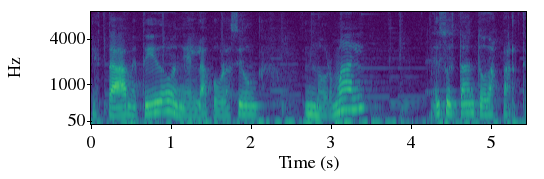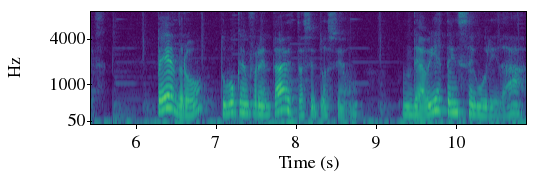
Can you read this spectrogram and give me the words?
está metido en la población normal. Eso está en todas partes. Pedro tuvo que enfrentar esta situación donde había esta inseguridad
